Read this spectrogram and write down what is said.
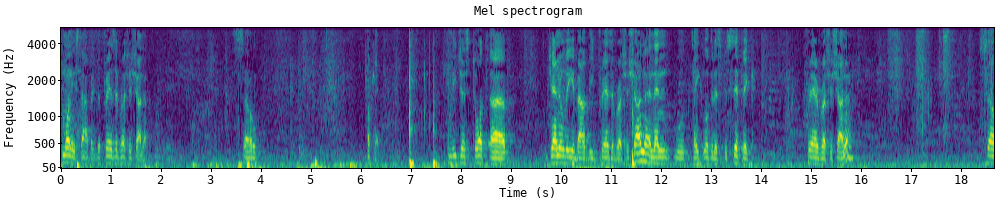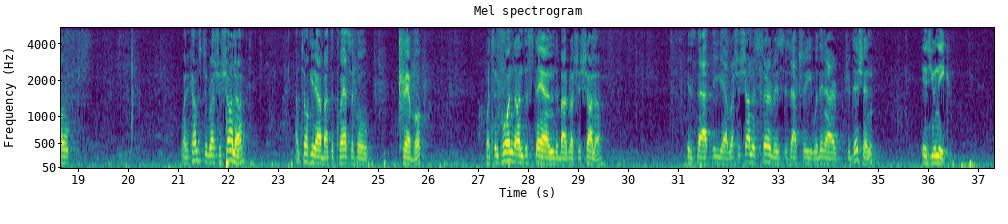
this morning's topic, the prayers of Rosh Hashanah. So, okay. Let me just talk uh, generally about the prayers of Rosh Hashanah, and then we'll take a look at a specific prayer of Rosh Hashanah. So, when it comes to Rosh Hashanah, I'm talking now about the classical prayer book. What's important to understand about Rosh Hashanah is that the uh, Rosh Hashanah service is actually within our tradition is unique,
